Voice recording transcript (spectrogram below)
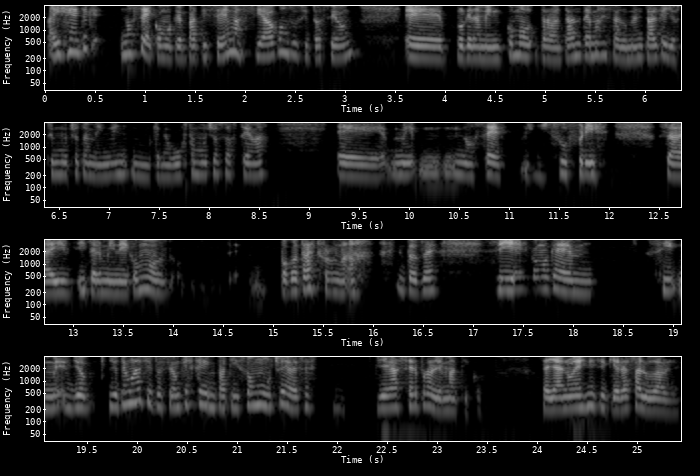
Hay gente que, no sé, como que empaticé demasiado con su situación, eh, porque también como trabajan temas de salud mental, que yo estoy mucho también, en- que me gustan mucho esos temas, eh, me- no sé, sufrí, o sea, y, y terminé como un poco trastornada. Entonces, sí, es como que, mm, sí, me- yo, yo tengo una situación que es que empatizo mucho y a veces llega a ser problemático. O sea, ya no es ni siquiera saludable.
